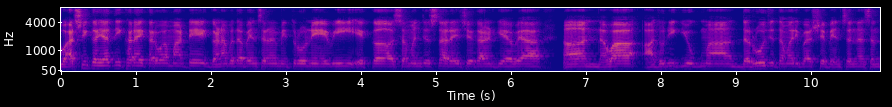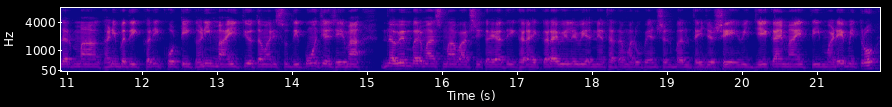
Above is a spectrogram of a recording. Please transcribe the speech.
વાર્ષિક હયાતી ખરાઈ કરવા માટે ઘણા બધા પેન્શનર મિત્રોને એવી એક અસમંજસતા રહે છે. કારણ કે હવે આ નવા આધુનિક યુગમાં દરરોજ તમારી પાસે પેન્શનના સંદર્ભમાં ઘણી બધી ખરી ખોટી ઘણી માહિતીઓ તમારી સુધી પહોંચે છે. એમાં નવેમ્બર માસમાં વાર્ષિક હયાતી ખરાઈ કરાવી લેવી, અન્યથા તમારું પેન્શન બંધ થઈ જશે એવી જે કાંઈ માહિતી મળે મિત્રો,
